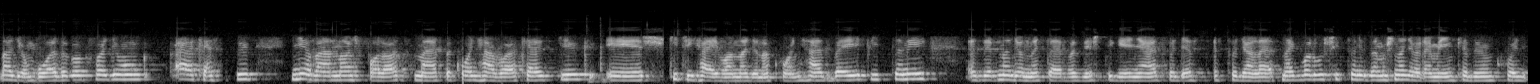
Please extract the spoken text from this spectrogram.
Nagyon boldogok vagyunk. Elkezdtük, nyilván nagy falat, mert a konyhával kezdjük, és kicsi hely van nagyon a konyhát beépíteni, ezért nagyon nagy tervezést igényelt, hogy ezt, ezt hogyan lehet megvalósítani, de most nagyon reménykedünk, hogy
